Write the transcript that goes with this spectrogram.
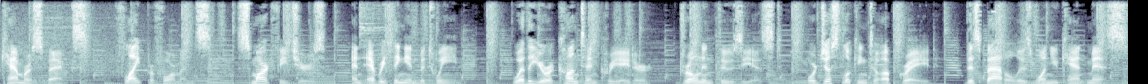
camera specs, flight performance, smart features, and everything in between. Whether you're a content creator, drone enthusiast, or just looking to upgrade, this battle is one you can't miss.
